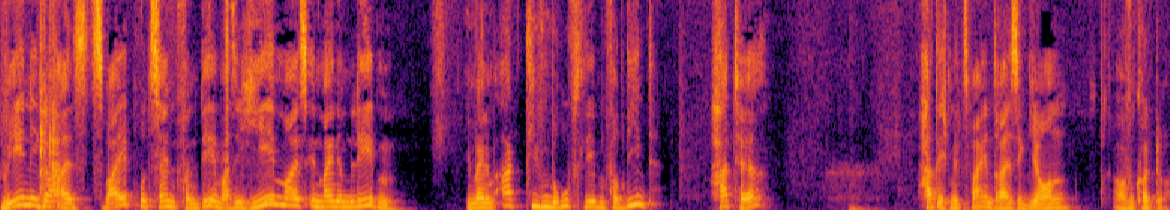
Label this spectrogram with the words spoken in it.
Weniger als 2% von dem, was ich jemals in meinem Leben, in meinem aktiven Berufsleben verdient hatte, hatte ich mit 32 Jahren auf dem Konto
